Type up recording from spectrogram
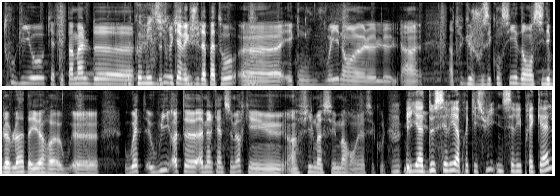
Truglio qui a fait pas mal de, de comédie. de trucs aussi. avec Judas Pato euh, et qu'on vous voyait dans le, le- un, un truc que je vous ai conseillé dans Ciné Blabla d'ailleurs. Euh, euh, Wet, We Hot American Summer qui est un film assez marrant et assez cool. Mm. Mais Et il y a il- deux séries après qui suivent, une série préquelle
